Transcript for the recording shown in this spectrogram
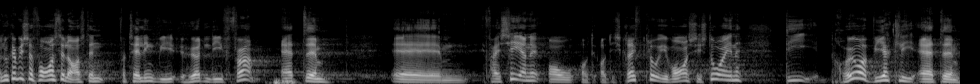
og nu kan vi så forestille os den fortælling, vi hørte lige før, at øh, øh, og, og, og de skriftkloge i vores historie, de prøver virkelig at øh,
